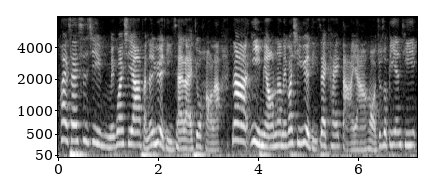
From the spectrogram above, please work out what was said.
快筛试剂没关系啊，反正月底才来就好啦。那疫苗呢，没关系，月底再开打呀，哈，就说 BNT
